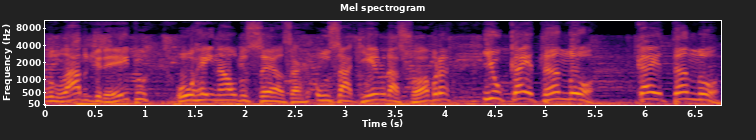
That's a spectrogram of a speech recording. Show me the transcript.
o lado direito, o Reinaldo César, o zagueiro da sobra, e o Caetano. Caetano,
